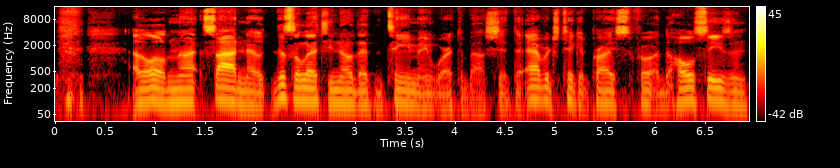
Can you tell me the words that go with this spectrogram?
a little not, side note, this will let you know that the team ain't worth about shit. The average ticket price for the whole season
